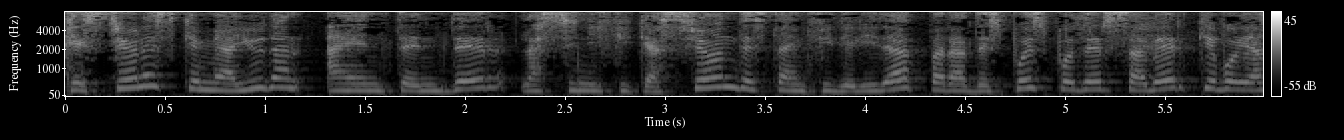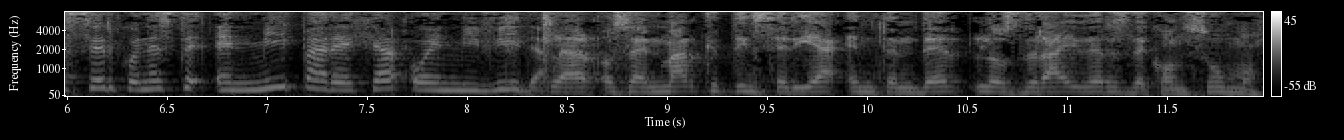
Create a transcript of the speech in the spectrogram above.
Cuestiones que me ayudan a entender la significación de esta infidelidad para después poder saber qué voy a hacer con este en mi pareja o en mi vida. Claro, o sea, en marketing sería entender los drivers de consumo.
